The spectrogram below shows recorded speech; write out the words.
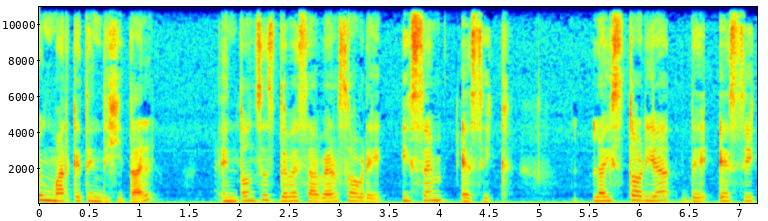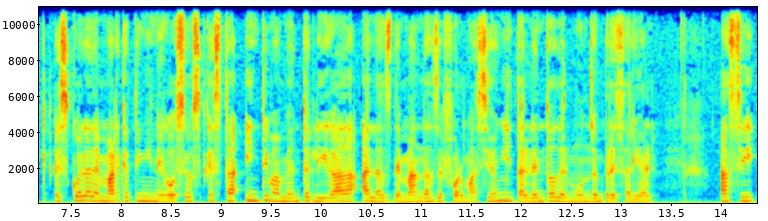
en marketing digital, entonces debes saber sobre ISEM ESIC. La historia de ESIC, Escuela de Marketing y Negocios, está íntimamente ligada a las demandas de formación y talento del mundo empresarial. Así,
